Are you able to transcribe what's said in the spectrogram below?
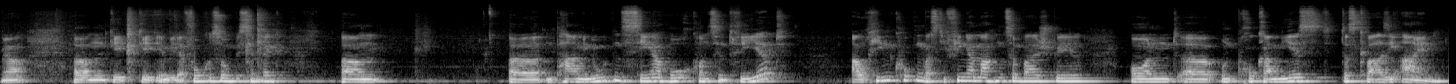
ja, ähm, geht, geht irgendwie der Fokus so ein bisschen weg. Ähm, äh, ein paar Minuten sehr hoch konzentriert, auch hingucken, was die Finger machen zum Beispiel und, äh, und programmierst das quasi ein.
